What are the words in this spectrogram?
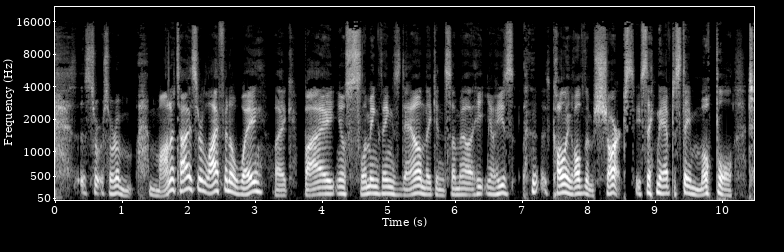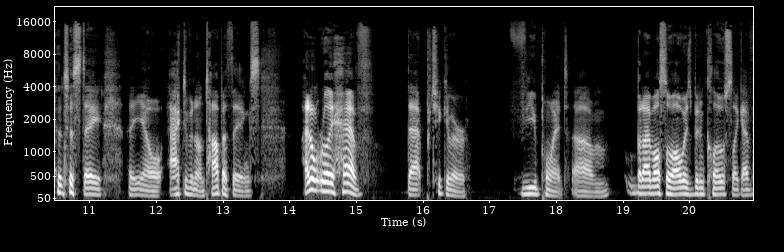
sort sort of monetize their life in a way, like by you know slimming things down. They can somehow he you know he's calling all of them sharks. He's saying they have to stay mobile to to stay uh, you know active and on top of things. I don't really have that particular viewpoint. Um, but I've also always been close. Like I've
